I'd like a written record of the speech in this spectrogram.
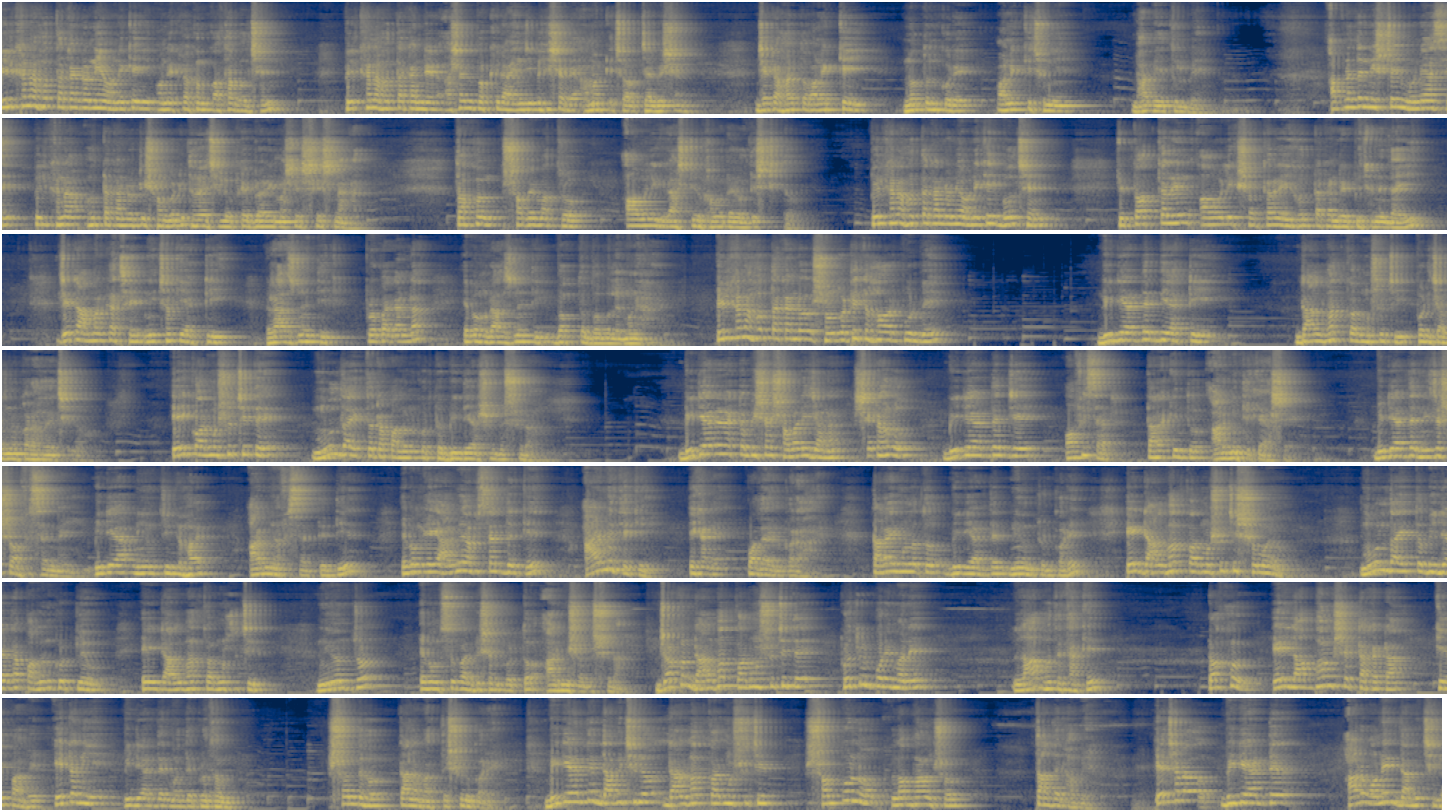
পিলখানা হত্যাকাণ্ড নিয়ে অনেকেই অনেক রকম কথা বলছেন। পিলখানা হত্যাকাণ্ডের আসামি পক্ষের আইনজীবী হিসেবে আমার কিছু অবজারভেশন যেটা হয়তো অনেককেই নতুন করে অনেক কিছু নিয়ে ভাবিয়ে তুলবে। আপনাদের নিশ্চয়ই মনে আছে, পিলখানা হত্যাকাণ্ডটি সংগঠিত হয়েছিল ফেব্রুয়ারি মাসের শেষ নাগাদ। তখন সবেমাত্র আওয়ামী লীগ রাষ্ট্রীয় ক্ষমতায় অধিষ্ঠিত। পিলখানা হত্যাকাণ্ড নিয়ে অনেকেই বলছেন যে তৎকালীন আওয়ামী লীগ সরকার এই হত্যাকাণ্ডের পিছনে দায়ী। যেটা আমার কাছে নিছকই একটি রাজনৈতিক প্রপাগান্ডা এবং রাজনৈতিক বক্তব্য বলে মনে হয়। পিলখানা হত্যাকাণ্ড সংগঠিত হওয়ার পূর্বে বিডিআরদের দিয়ে একটি ডালভাত কর্মসূচি পরিচালনা করা হয়েছিল। এই কর্মসূচিতে মূল দায়িত্বটা পালন করত বিডিআর সদস্যরা। বিডিআরের একটা বিষয় সবারই জানা, সেটা হলো বিডিআরদের যে অফিসার, তারা কিন্তু আর্মি থেকে আসে। বিডিআরদের নিজস্ব অফিসার নেই। বিডিআর নিয়ন্ত্রিত হয় আর্মি অফিসারদের দিয়ে এবং এই আর্মি অফিসারদেরকে আর্মি থেকে এখানে পদায়ন করা হয়। তারাই মূলত বিডিআরদের নিয়ন্ত্রণ করে। এই ডালভাত কর্মসূচির সময়ও মূল দায়িত্ব বিডিআররা পালন করলেও এই ডালভাত কর্মসূচির নিয়ন্ত্রণ এবং সুপারভিশন করত আর্মি সদস্যরা। যখন ডালভাত কর্মসূচিতে প্রচুর পরিমাণে লাভ হতে থাকে, তখন এই লাভ্যাংশের টাকাটা কে পাবে এটা নিয়ে বিডিআরদের মধ্যে প্রথম সন্দেহ টানা বাঁধতে শুরু করে। বিডিআরদের দাবি ছিল ডালভাত কর্মসূচির সম্পূর্ণ লভ্যাংশ তাদের হবে। এছাড়াও বিডিআরদের আরও অনেক দাবি ছিল,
